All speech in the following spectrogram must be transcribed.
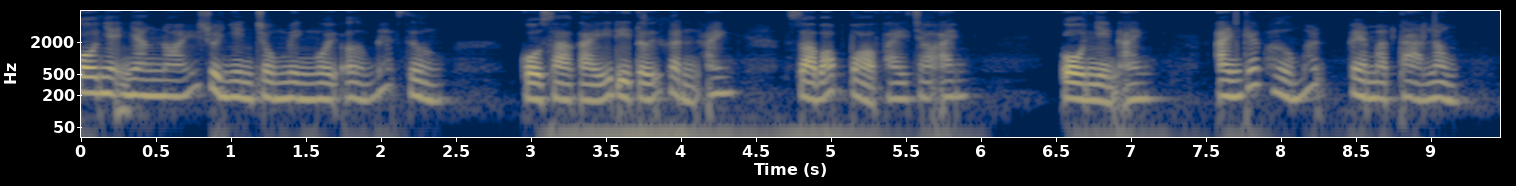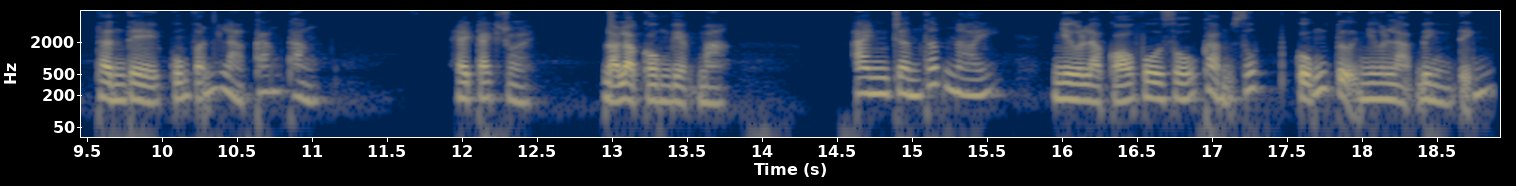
Cô nhẹ nhàng nói rồi nhìn chồng mình ngồi ở mép giường. Cô xoa gáy đi tới gần anh, xoa bóp bỏ phay cho anh. Cô nhìn anh, anh kép hờ mắt, vẻ mặt thả lòng, thân thể cũng vẫn là căng thẳng. Hết cách rồi, đó là công việc mà. Anh trầm thấp nói, như là có vô số cảm xúc, cũng tự như là bình tĩnh.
